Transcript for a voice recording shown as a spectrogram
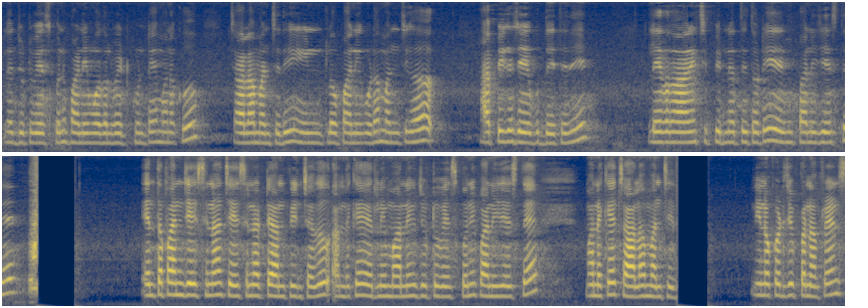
ఇలా జుట్టు వేసుకొని పని మొదలు పెట్టుకుంటే మనకు చాలా మంచిది. ఇంట్లో పని కూడా మంచిగా హ్యాపీగా చేయబుద్ధి అవుతుంది లేవగానే చిప్పినెత్తితోటి పని చేస్తే ఎంత పని చేసినా చేసినట్టే అనిపించదు. అందుకే ఎర్లీ మార్నింగ్ జుట్టు వేసుకొని పని చేస్తే మనకే చాలా మంచిది. నేను ఒకటి చెప్పాను ఫ్రెండ్స్?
